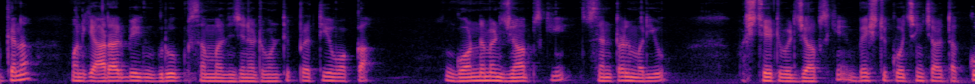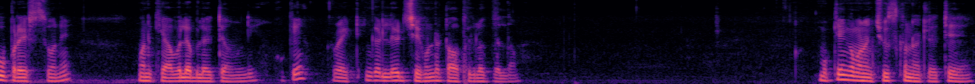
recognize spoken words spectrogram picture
ఓకేనా? మనకి ఆర్ఆర్బి గ్రూప్ సంబంధించినటువంటి ప్రతి ఒక్క గవర్నమెంట్ జాబ్స్కి సెంట్రల్ మరియు స్టేట్ వైడ్ జాబ్స్కి బెస్ట్ కోచింగ్ చాలా తక్కువ ప్రైస్తోనే మనకి అవైలబుల్ అయితే ఉంది. ఓకే? రైట్. ఇంకా లేట్ చేయకుండా టాపిక్లోకి వెళ్దాం. ముఖ్యంగా మనం చూసుకున్నట్లయితే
